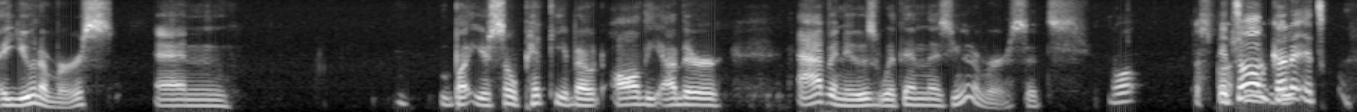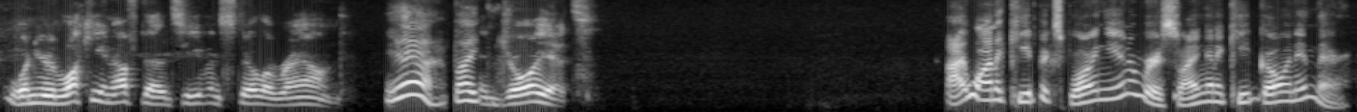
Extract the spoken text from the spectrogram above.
a universe, and but you're so picky about all the other avenues within this universe. It's Well, especially it's all gonna it's when you're lucky enough that it's even still around. yeah. Like Enjoy it. I want to keep exploring the universe, so I'm going to keep going in there.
